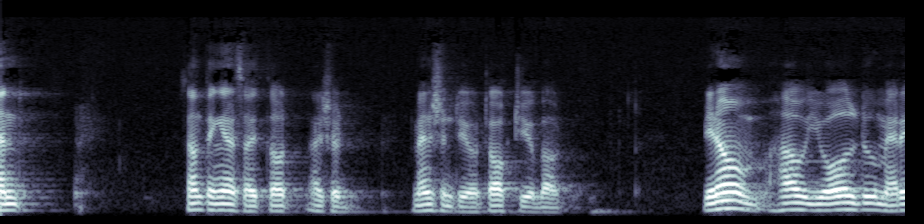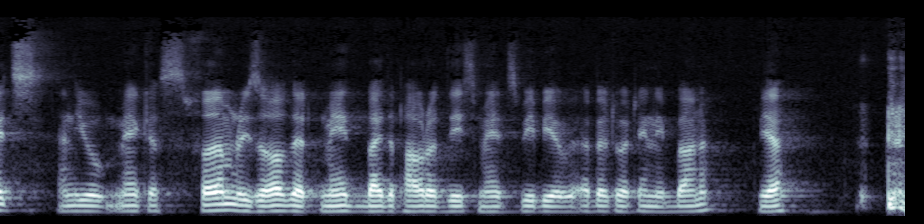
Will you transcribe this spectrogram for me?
And something else I thought I should mention to you or talk to you about you know how you all do merits and you make a firm resolve that made by the power of these merits we be able to attain Nibbana? Yeah?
